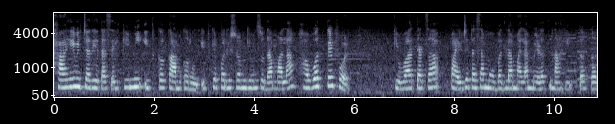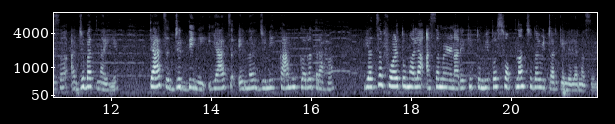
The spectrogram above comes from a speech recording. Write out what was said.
हाही विचार येत असेल की मी इतकं काम करून इतके परिश्रम घेऊन सुद्धा मला हवं ते फळ किंवा त्याचा पाहिजे तसा मोबदला मला मिळत नाही तर तसं अजिबात नाही आहे त्याच जिद्दीने याच एनर्जीनी काम करत राहा. याचं फळ तुम्हाला असं मिळणार आहे की तुम्ही तो स्वप्नातसुद्धा विचार केलेला नसेल.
